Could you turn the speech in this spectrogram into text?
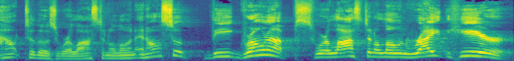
out to those who are lost and alone, and also the grown ups who are lost and alone right here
